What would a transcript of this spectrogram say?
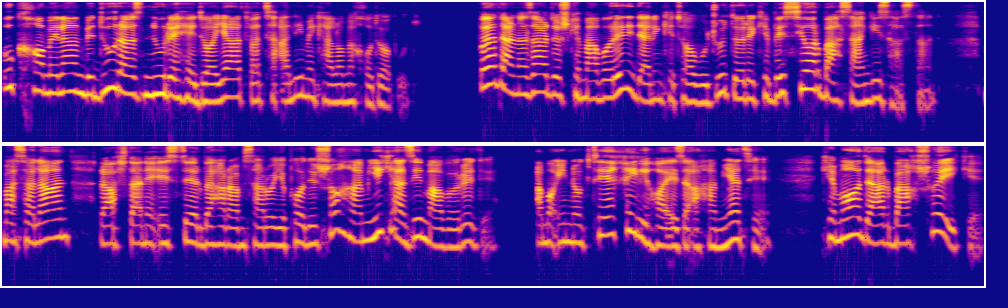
او کاملا به دور از نور هدایت و تعلیم کلام خدا بود. باید در نظر داشت که مواردی در این کتاب وجود داره که بسیار بحثانگیز هستند. مثلا رفتن استر به حرم سرای پادشاه هم یکی از این موارده. اما این نکته خیلی حائز اهمیته که ما در بخشهایی که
